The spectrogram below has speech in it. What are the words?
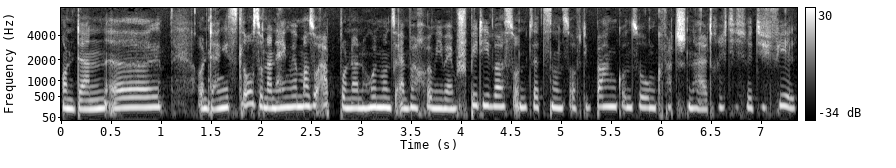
Und dann, äh, und dann geht's los und dann hängen wir mal so ab und dann holen wir uns einfach irgendwie beim Späti was und setzen uns auf die Bank und so und quatschen halt richtig, richtig viel.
